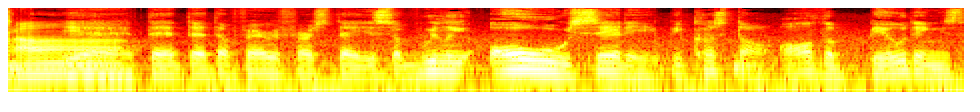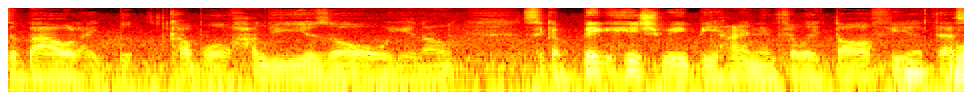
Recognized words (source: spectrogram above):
Uh, Yeah, the, the, the very first day. It's a really old city because the, all the buildings about like a couple hundred years old. You know, it's like a big history behind in Philadelphia. That's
